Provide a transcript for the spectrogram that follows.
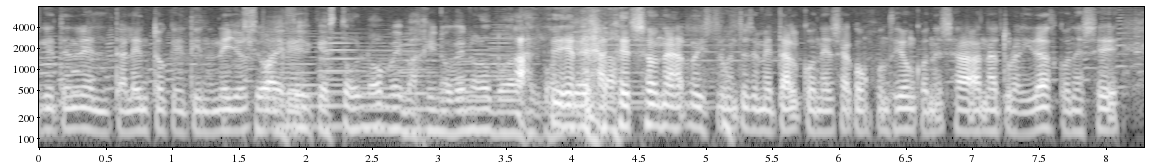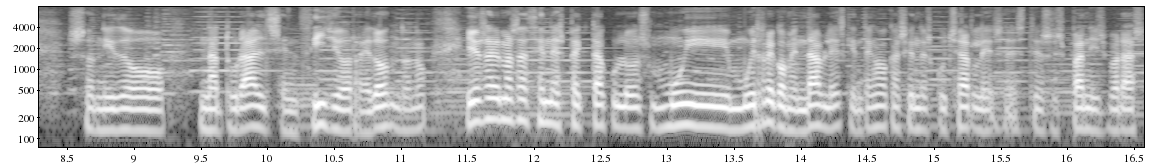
Hay que tener el talento que tienen ellos. Se va a decir que esto no, me imagino que no lo hacer, hacer, hacer sonar instrumentos de metal con esa conjunción, con esa naturalidad, con ese sonido natural, sencillo, redondo. ¿no? Ellos además hacen espectáculos muy, muy recomendables. Quien tenga ocasión de escucharles, estos Spanish Brass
